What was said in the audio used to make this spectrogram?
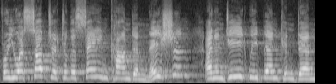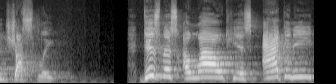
For you are subject to the same condemnation, and indeed we've been condemned justly. Dismas allowed his agony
